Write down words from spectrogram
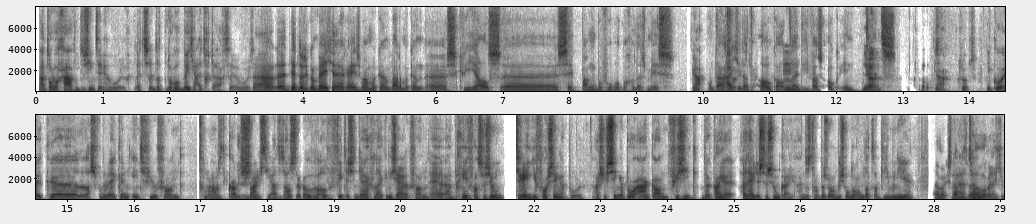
toch wel gaaf om te zien tegenwoordig. Dat ze dat nog wel een beetje uitgedaagd wordt. Ja, dit is ook een beetje een race waarom ik een, waarom ik een eh, circuit als Sepang bijvoorbeeld nog wel eens mis. Ja, Want daar had je dat ook altijd. Mm. Die was ook intens. Klopt. Ja, klopt. Ik, hoor, ik eh, las van de week een interview van, voor mij was het Carlos Sainz, die had het, had het ook over, over fitness en dergelijke. En die zei ook van, eh, aan het begin van het seizoen train je voor Singapore. Als je Singapore aan kan, fysiek, dan kan je het hele seizoen kan je aan. Dat is toch best wel bijzonder om dat op die manier Ja, maar ik snap eh, het te wel. horen. Dat je,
